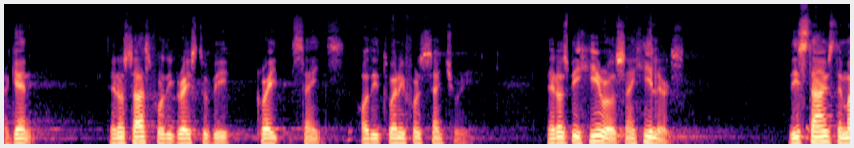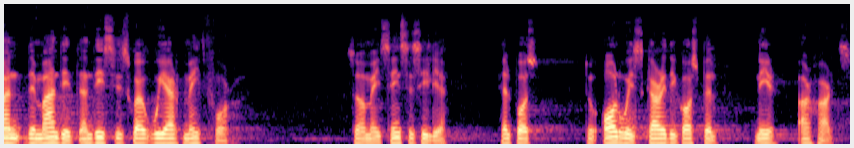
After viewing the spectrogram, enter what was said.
Again, let us ask for the grace to be great saints of the 21st century. Let us be heroes and healers. These times demand, demand it, and this is what we are made for. So may Saint Cecilia help us to always carry the gospel near our hearts.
